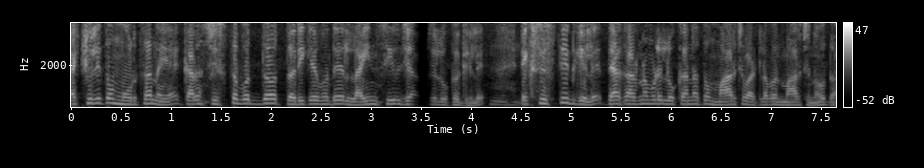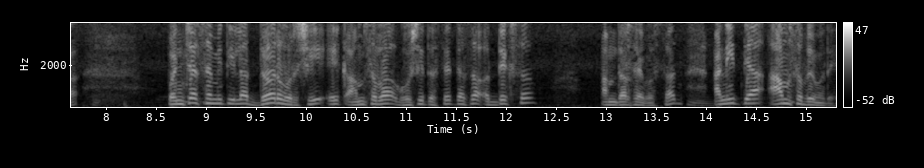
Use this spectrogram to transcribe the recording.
ऍक्च्युली तो मोर्चा नाही आहे कारण शिस्तबद्ध तरीकेमध्ये लाईन सीर जे आमचे लोक गेले एक शिस्तीत गेले. त्या कारणामुळे लोकांना तो मार्च वाटला पण मार्च नव्हता. पंचायत समितीला दरवर्षी एक आमसभा घोषित असते. त्याचा अध्यक्ष आमदार साहेब असतात. आणि त्या आमसभेमध्ये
